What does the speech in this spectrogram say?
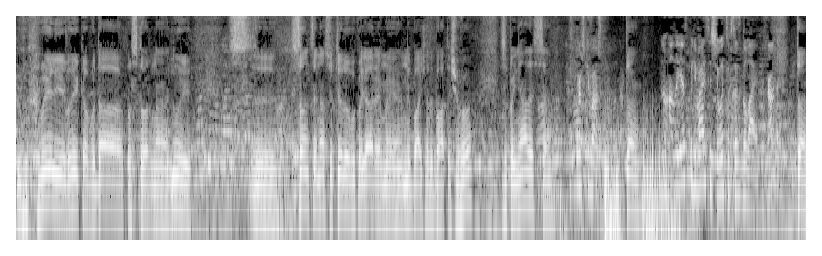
В Хвилі, велика вода просторна, ну і е, Сонце нас світило в окуляри, ми не бачили багато чого, зупинялися. Трошки важко було так. Так, Ну але я сподіваюся, що ви це все здолаєте, правда? так.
